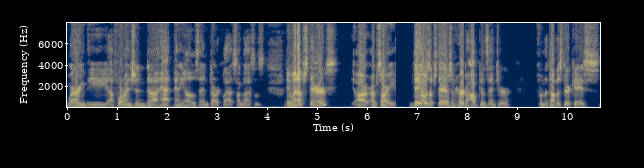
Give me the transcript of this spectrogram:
wearing the aforementioned uh, hat, pantyhose, and dark glass sunglasses. He went upstairs. Uh, I'm sorry. Deo was upstairs and heard Hopkins enter. From the top of the staircase,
